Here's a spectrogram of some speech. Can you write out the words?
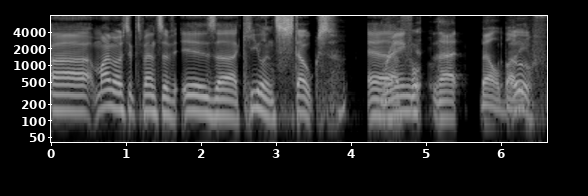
Uh, my most expensive is uh Keylon Stokes. Uh, Ring for- that bell, buddy. Oof.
